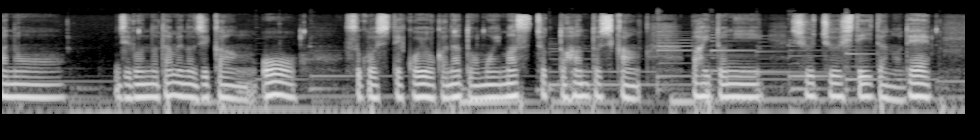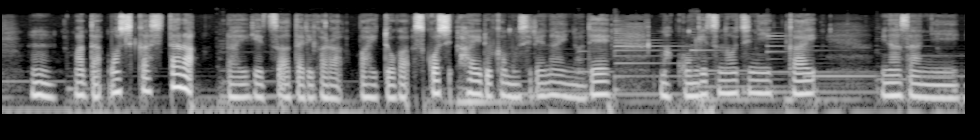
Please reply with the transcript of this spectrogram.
あの自分のための時間を過ごしてこようかなと思います。ちょっと半年間バイトに集中していたので、うん、またもしかしたら来月あたりからバイトが少し入るかもしれないので、まあ、今月のうちに1回皆さんに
